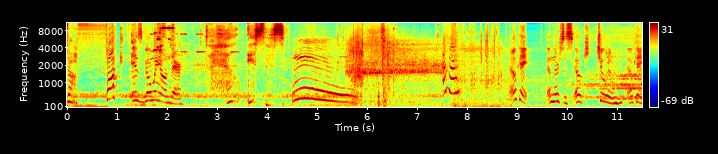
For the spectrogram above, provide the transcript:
the fuck is going on there? What the hell is this? Mm. Hello. Okay, uh, nurses. Okay, children. Okay,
